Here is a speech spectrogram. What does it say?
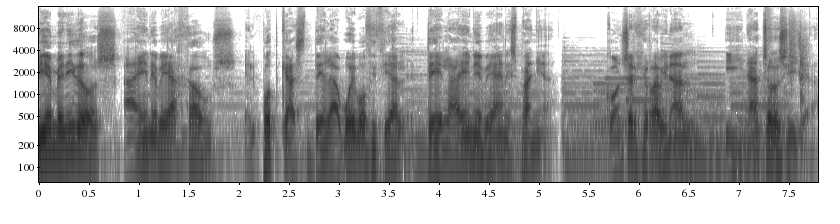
Bienvenidos a NBA House, el podcast de la web oficial de la NBA en España, con Sergio Rabinal y Nacho Losilla.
